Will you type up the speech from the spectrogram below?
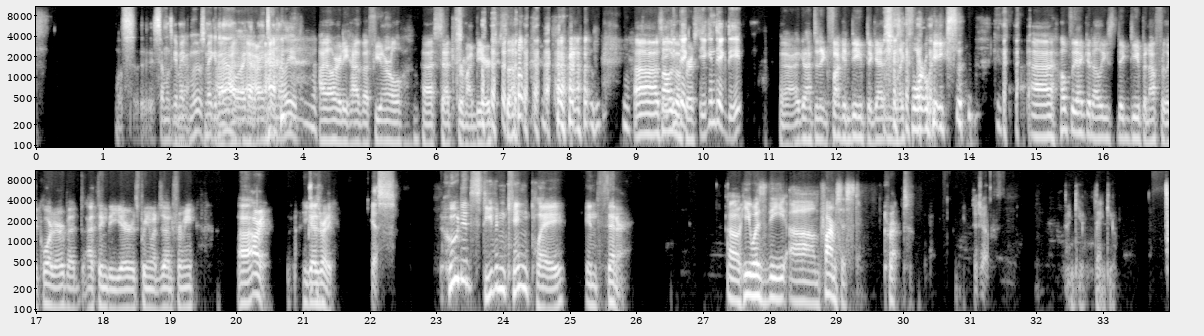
Let's, someone's gonna make Yeah. moves, make it now, or I gotta maintain my lead. I already have a funeral uh, set for my beard, so uh, so I'll you, go can dig, first. you can dig deep. Yeah, I'm gonna have to dig fucking deep to get in like four weeks. uh, hopefully, I could at least dig deep enough for the quarter, but I think the year is pretty much done for me. Uh, all right, you guys ready? Yes. Who did Stephen King play in Thinner? Oh, he was the um, pharmacist. Correct. Good job. Thank you.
